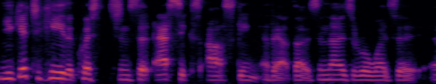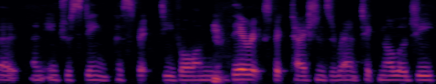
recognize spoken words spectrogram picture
you get to hear the questions that ASIC's asking about those, and those are always a, a, an interesting perspective on Yeah. their expectations around technology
